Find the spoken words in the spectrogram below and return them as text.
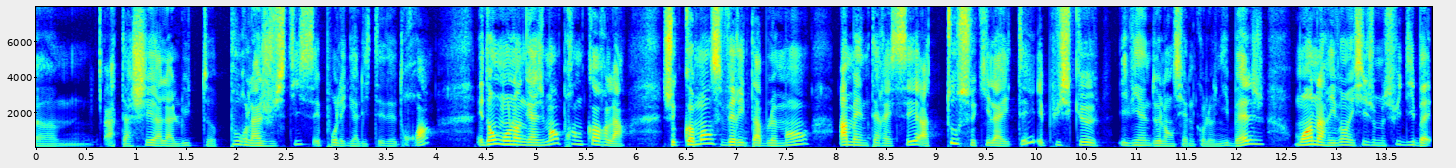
euh, attaché à la lutte pour la justice et pour l'égalité des droits. Et donc, mon engagement prend corps là. Je commence véritablement à m'intéresser à tout ce qu'il a été, et puisque il vient de l'ancienne colonie belge, moi, en arrivant ici, je me suis dit, ben,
